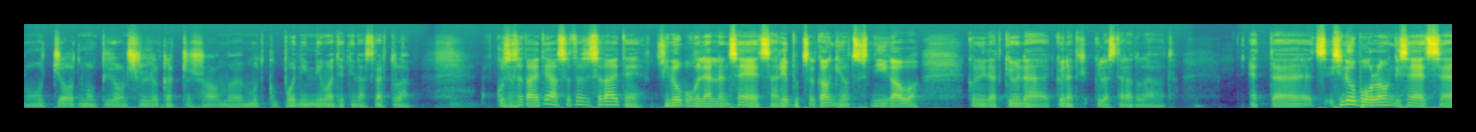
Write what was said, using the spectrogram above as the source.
no tead, ma pean selle kätte saama ja muudkui ponin niimoodi, et ninast verd tuleb. kui sa seda ei tea, seda, seda ei tee. sinu puhul jälle on see, et sa ripud seal kangi otsas nii kaua, kuni tead küüne, küüned küljest ära tulevad et sinu puhul ongi see, et see,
